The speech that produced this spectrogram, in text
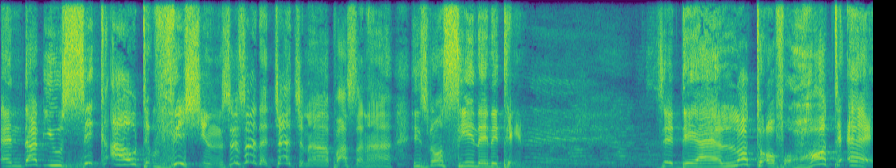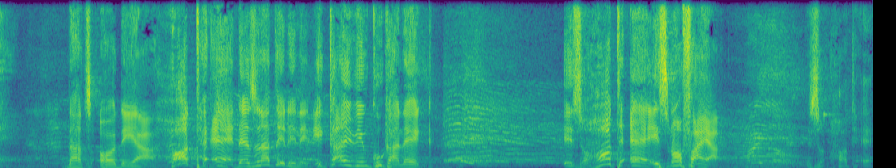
And that you seek out visions. They say the church now, pastor now, he's not seeing anything. Say there are a lot of hot air. That's all they are. Hot air. There's nothing in it. It can't even cook an egg. It's hot air. It's not fire. It's hot air.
